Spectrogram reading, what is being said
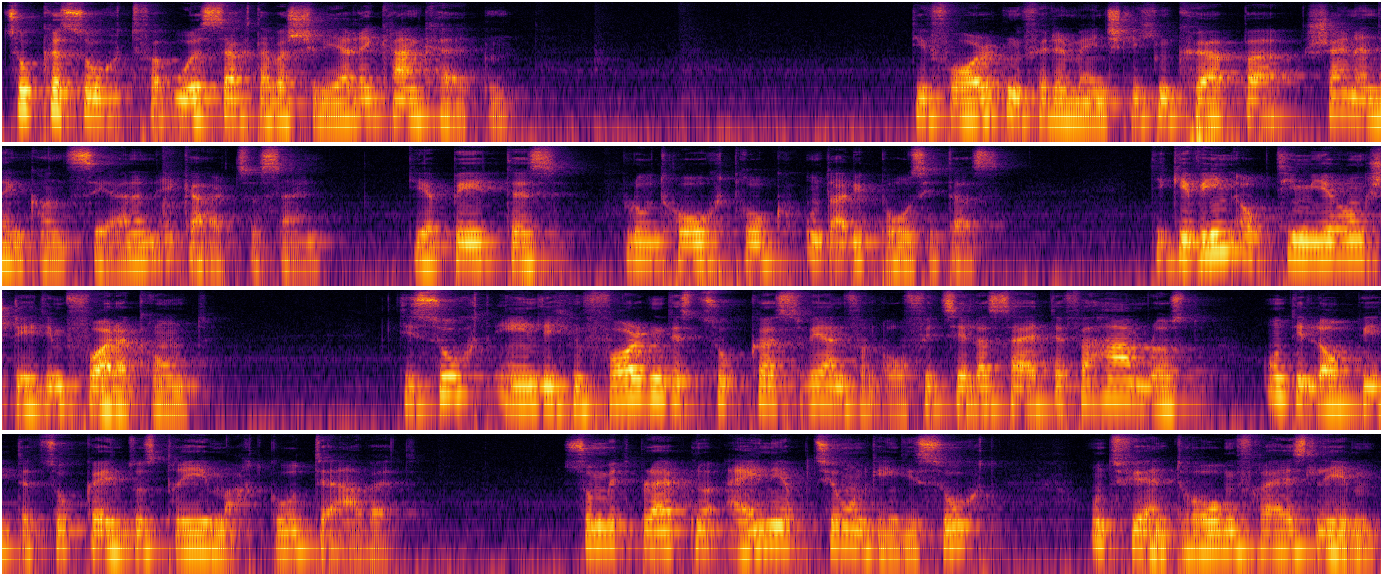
Zuckersucht verursacht aber schwere Krankheiten. Die Folgen für den menschlichen Körper scheinen den Konzernen egal zu sein. Diabetes, Bluthochdruck und Adipositas. Die Gewinnoptimierung steht im Vordergrund. Die suchtähnlichen Folgen des Zuckers werden von offizieller Seite verharmlost und die Lobby der Zuckerindustrie macht gute Arbeit. Somit bleibt nur eine Option gegen die Sucht und für ein drogenfreies Leben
